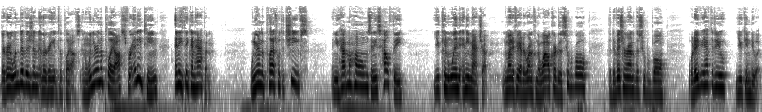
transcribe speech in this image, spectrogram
they're going to win the division and they're going to get to the playoffs. And when you're in the playoffs, for any team, anything can happen. When you're in the playoffs with the Chiefs and you have Mahomes and he's healthy, you can win any matchup. No matter if you got to run from the wild card to the Super Bowl, the division round to the Super Bowl. Whatever you have to do, you can do it.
